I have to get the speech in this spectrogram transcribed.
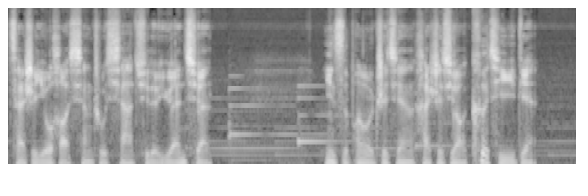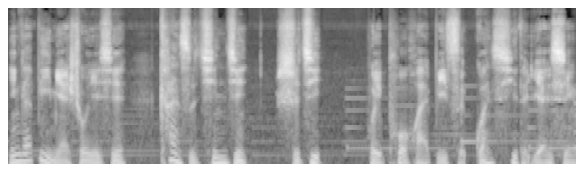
才是友好相处下去的源泉。因此，朋友之间还是需要客气一点，应该避免说一些看似亲近，实际会破坏彼此关系的言行。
